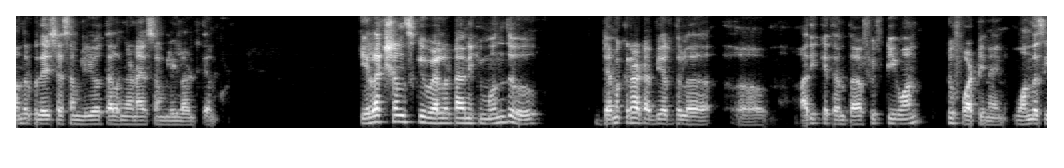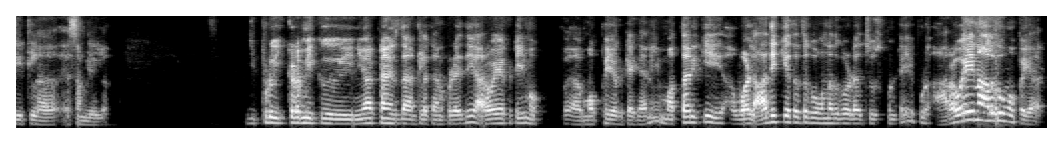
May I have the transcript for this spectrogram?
ఆంధ్రప్రదేశ్ అసెంబ్లీయో తెలంగాణ అసెంబ్లీ లాంటిది అనుకోండి. ఎలక్షన్స్కి వెళ్ళటానికి ముందు డెమోక్రాట్ అభ్యర్థుల ఆధిక్యత ఎంత? Fifty one to forty nine వంద సీట్ల అసెంబ్లీలో. ఇప్పుడు ఇక్కడ మీకు న్యూయార్క్ టైమ్స్ దాంట్లో కనపడేది అరవై ఒకటి ముప్పై ఒకటే కానీ మొత్తానికి వాళ్ళ ఆధిక్యతతో ఉన్నది కూడా చూసుకుంటే ఇప్పుడు అరవై నాలుగు ముప్పై ఆరు.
